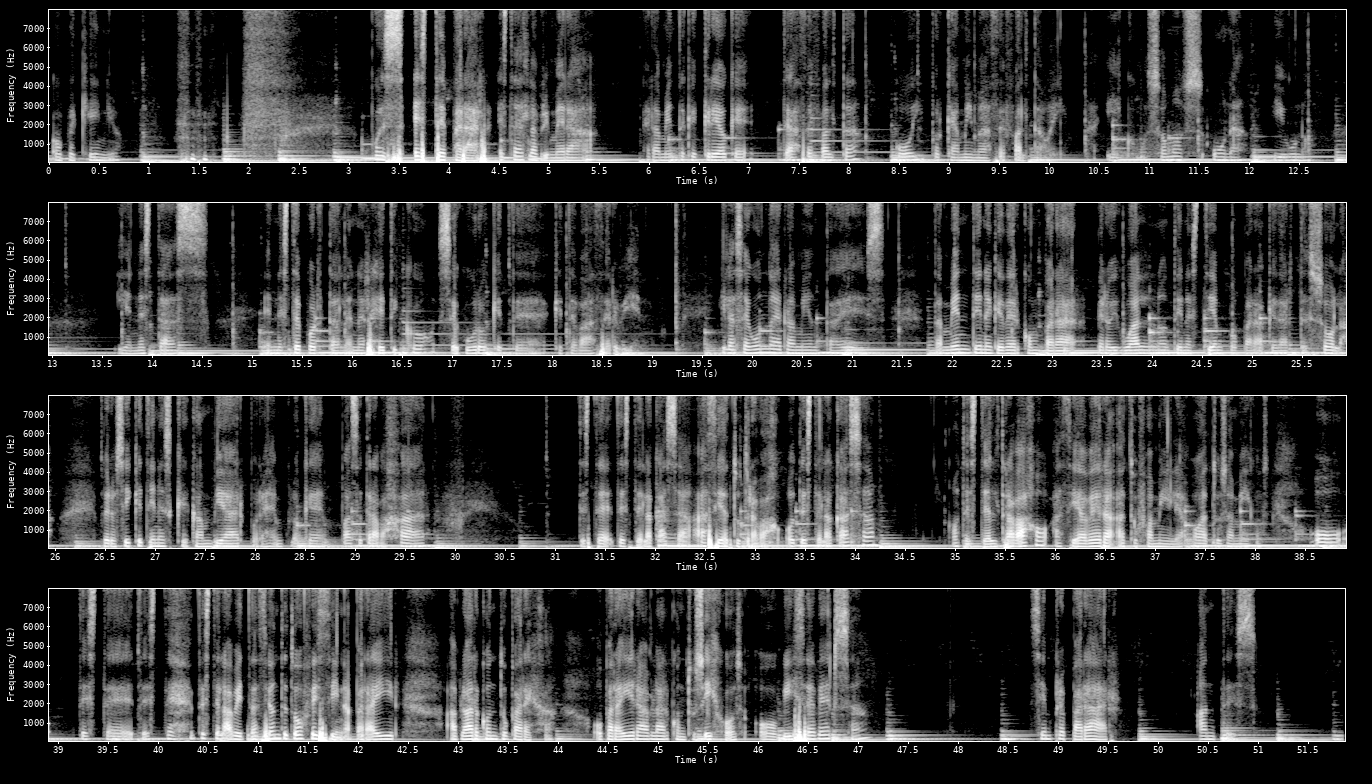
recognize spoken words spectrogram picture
o pequeño. pues este parar, esta es la primera herramienta que creo que te hace falta hoy porque a mí me hace falta hoy. Y como somos una y uno, y en, estas, en este portal energético seguro que te, que te va a hacer bien. Y la segunda herramienta es, también tiene que ver con parar, pero igual no tienes tiempo para quedarte sola, pero sí que tienes que cambiar, por ejemplo, que vas a trabajar desde, desde la casa hacia tu trabajo o desde la casa o desde el trabajo hacia ver a, a tu familia o a tus amigos o desde, desde, desde, la habitación de tu oficina para ir a hablar con tu pareja o para ir a hablar con tus hijos o viceversa, siempre parar antes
